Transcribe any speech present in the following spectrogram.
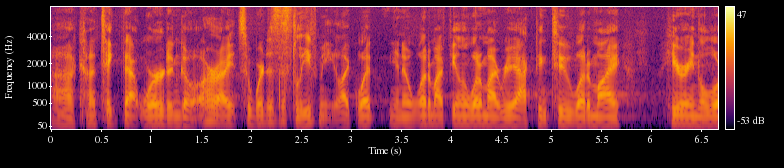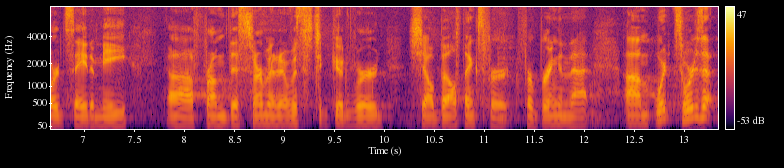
uh, kind of take that word and go, all right, so where does this leave me? Like, what, you know, what am I feeling? What am I reacting to? What am I hearing the Lord say to me uh, from this sermon? It was such a good word, Shell Bell. Thanks for, for bringing that. Um, where, so, where does, that,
